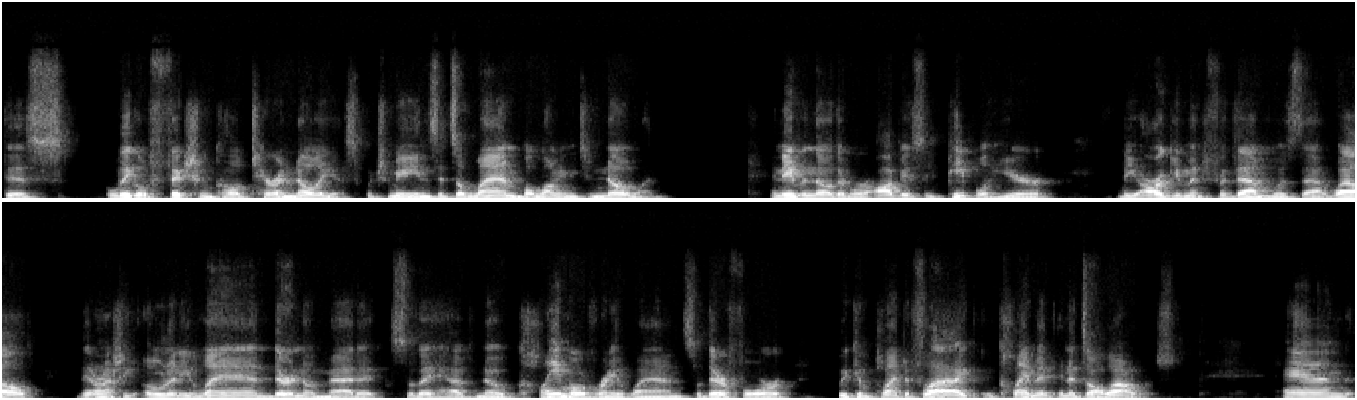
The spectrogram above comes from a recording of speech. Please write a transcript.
this legal fiction called terra nullius, which means it's a land belonging to no one. And even though there were obviously people here, the argument for them was that, well, they don't actually own any land, they're nomadic, so they have no claim over any land. So therefore, we can plant a flag and claim it, and it's all ours. And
